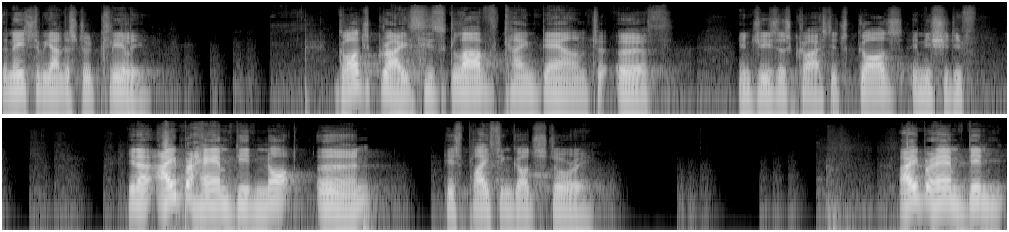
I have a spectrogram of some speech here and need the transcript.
needs to be understood clearly. God's grace, His love came down to earth in Jesus Christ. It's God's initiative. You know, Abraham did not earn his place in God's story. Abraham didn't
